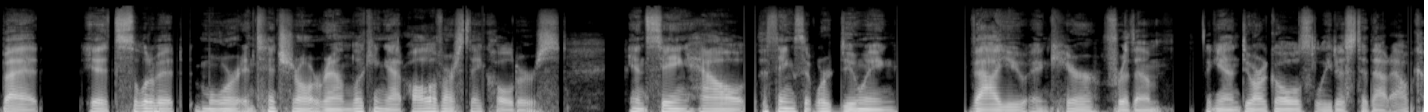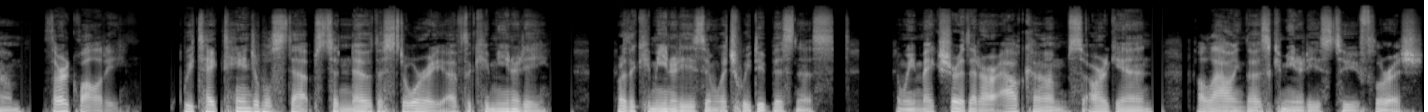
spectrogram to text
but it's a little bit more intentional around looking at all of our stakeholders and seeing how the things that we're doing value and care for them. Again, do our goals lead us to that outcome? Third quality, we take tangible steps to know the story of the community or the communities in which we do business. And we make sure that our outcomes are, again, allowing those communities to flourish.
